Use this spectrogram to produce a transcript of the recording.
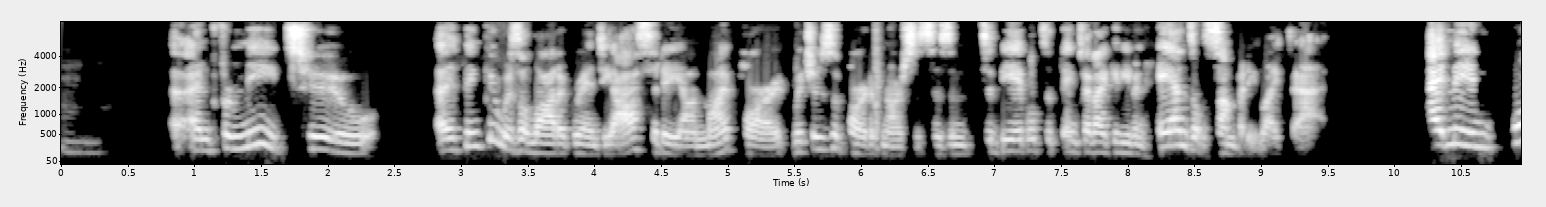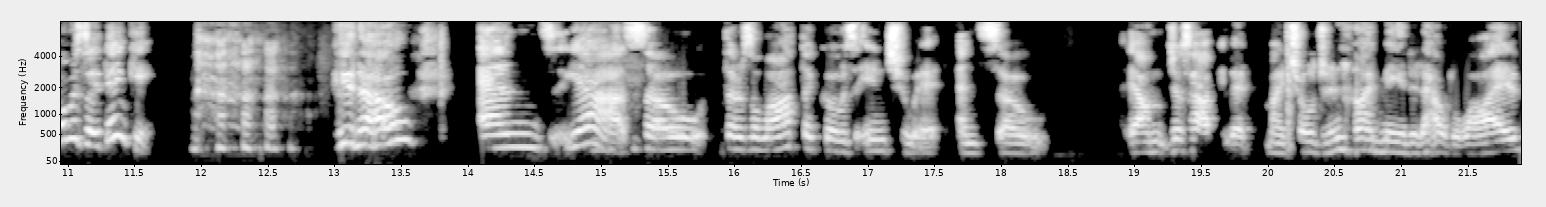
Mm. And for me, too, I think there was a lot of grandiosity on my part, which is a part of narcissism, to be able to think that I could even handle somebody like that. I mean, what was I thinking? you know? And yeah, so there's a lot that goes into it. And so I'm just happy that my children and I made it out alive.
